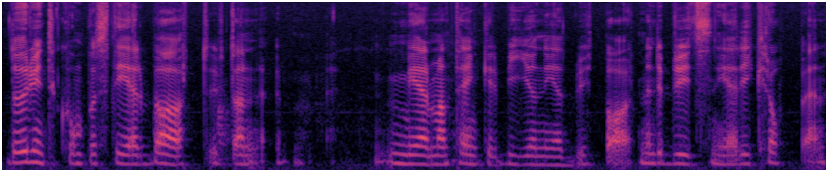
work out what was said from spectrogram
då är det inte komposterbart utan mer man tänker bionedbrytbart, men det bryts ner i kroppen.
